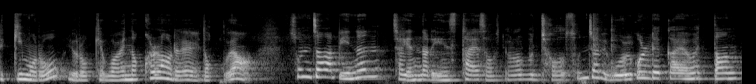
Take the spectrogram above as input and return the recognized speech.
느낌으로 이렇게 월넛 컬러를 넣었고요. 손잡이는 제가 옛날에 인스타에서 여러분 저 손잡이 뭘 고를까요? 했던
